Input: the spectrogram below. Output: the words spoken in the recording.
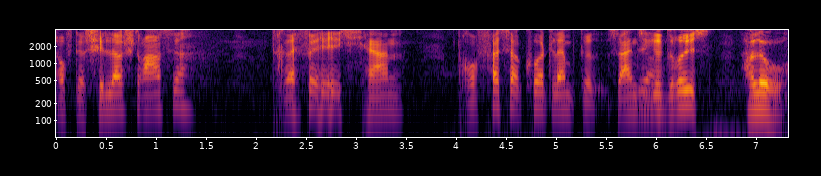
auf der Schillerstraße treffe ich Herrn Professor Kurt Lemke. Seien Sie Ja. gegrüßt. Hallo.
